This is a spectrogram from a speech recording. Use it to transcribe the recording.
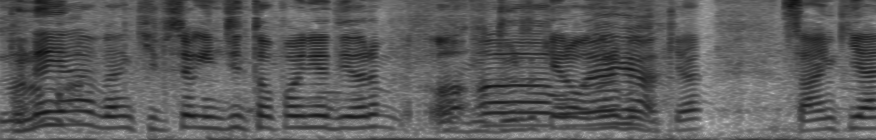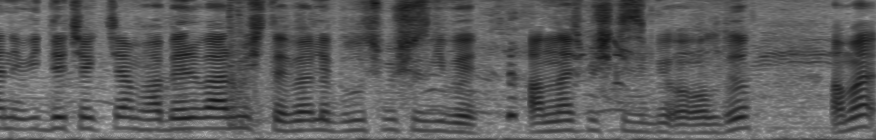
bu, bu ne ama. ya ben kimse yok incin top oynuyor diyorum. Aa, durduk yere gel. bulduk ya. Sanki yani video çekeceğim haberi varmış da böyle buluşmuşuz gibi anlaşmış gibi oldu. Ama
